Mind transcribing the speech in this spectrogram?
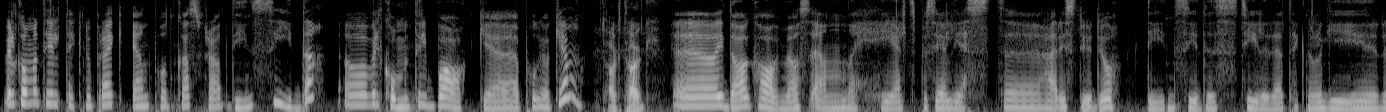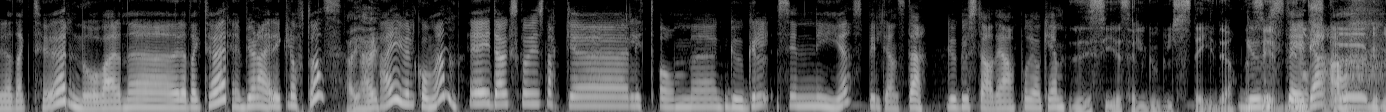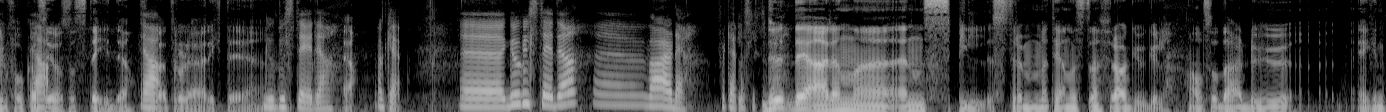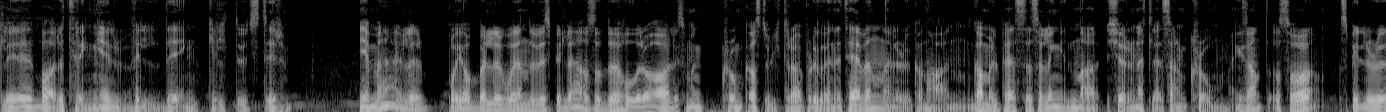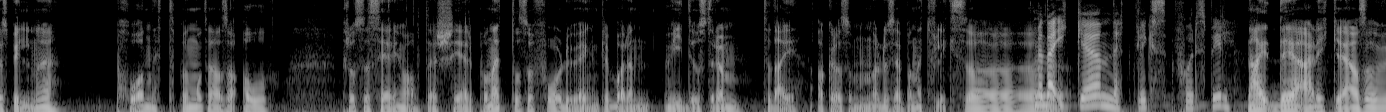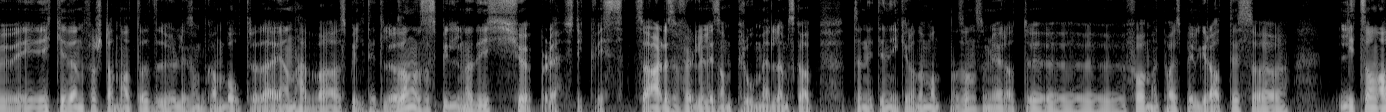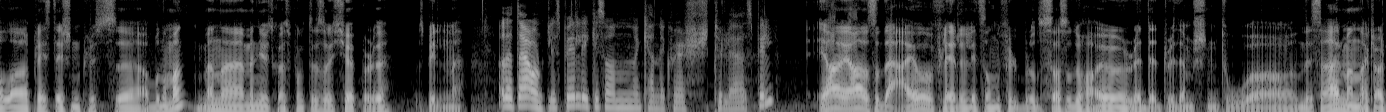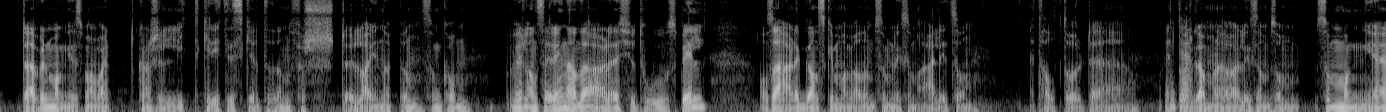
Velkommen til Teknopreik, en podkast fra din side. Og velkommen tilbake, Pål Joakim. Takk, takk. Uh, I dag har vi med oss en helt spesiell gjest uh, her i studio. Din sides tidligere teknologiredaktør, nåværende redaktør, eh, Bjørn Eirik Loftaas. Hei, hei. Hei, velkommen. Eh, I dag skal vi snakke litt om eh, Google sin nye spilltjeneste. Google Stadia, Pål Joakim. De sier selv Google Stadia. Google de, sier, Stadia, de norske ah. Google-folka Ja. sier også Stadia, så Ja. jeg tror det er riktig. Google Stadia. Ja. Ok. Uh, Google Stadia, uh, hva er det? Fortell oss litt. Du, det er en, eh, en spillstrømmetjeneste fra Google. Altså der du egentlig bare trenger veldig enkelt utstyr hjemme, eller på jobb, eller hvor enn du vil spille. Altså Det holder å ha liksom en Chromecast Ultra plugga inn i TV-en, eller du kan ha en gammel PC så lenge den da kjører nettleseren Chrome. ikke sant? Og så spiller du spillene på nett, på en måte. Altså all prosessering og alt det skjer på nett, og så får du egentlig bare en videostrøm til deg, akkurat som når du ser på Netflix. Så Men det er ikke Netflix for spill. Nei, det er det ikke. Altså, ikke i den forstand at du liksom kan boltre deg i en haug av spilltitler og sånn. Altså, spillene de kjøper du stykkvis. Så er det selvfølgelig sånn pro-medlemskap til 99 kroner måneden og sånn, som gjør at du får med et par spill gratis og litt sånn à la PlayStation Pluss-abonnement. Men, eh, men i utgangspunktet så kjøper du spillene. Og dette er ordentlig spill, ikke sånn Candy Crush-tullespill. Ja, ja, altså det er jo flere litt sånn fullblods. Altså du har jo Red Dead Redemption 2 og disse her, men det er klart det er vel mange som har vært kanskje litt kritiske til den første lineupen som kom ved lansering. Da, da er det 22 spill, og så er det ganske mange av dem som liksom er litt sånn et halvt år til ett okay. år gamle, og liksom som, som mange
